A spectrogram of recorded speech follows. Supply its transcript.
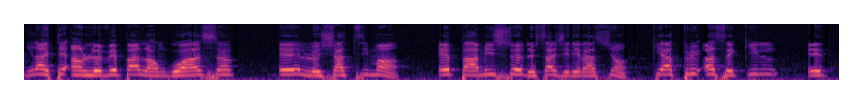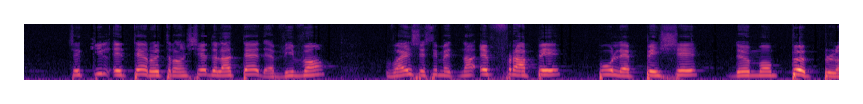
il a été enlevé par l'angoisse et le châtiment, et parmi ceux de sa génération, qui a cru à ce qu'il était retranché de la terre des vivants, voyez ceci maintenant, est frappé pour les péchés de mon peuple.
